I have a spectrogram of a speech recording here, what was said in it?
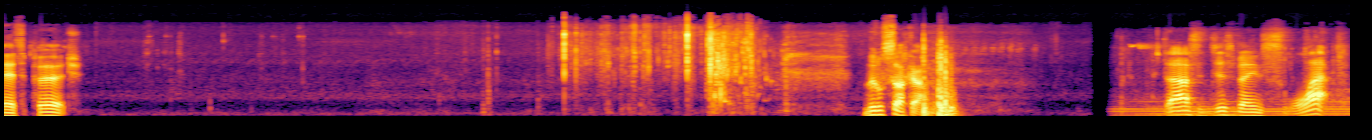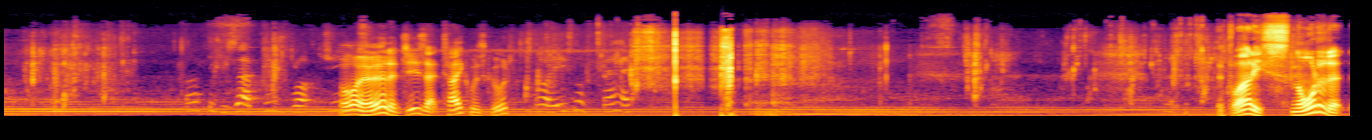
Yeah, it's a perch. Little sucker. Das has just been slapped. I think he's that big, but geez. Oh, I heard it. Geez, that take was good. Oh, he's not bad. It bloody snorted it.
